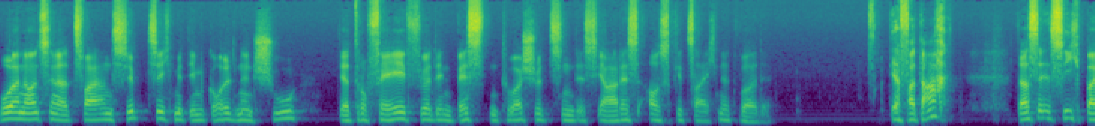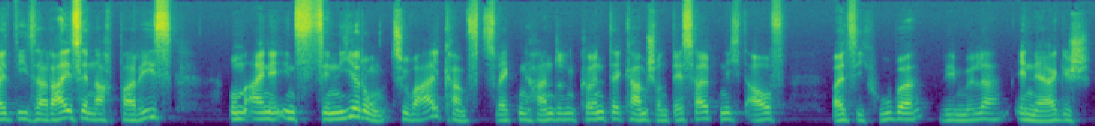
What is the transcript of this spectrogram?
wo er 1972 mit dem goldenen Schuh der Trophäe für den besten Torschützen des Jahres ausgezeichnet wurde. Der Verdacht, dass es sich bei dieser Reise nach Paris um eine Inszenierung zu Wahlkampfzwecken handeln könnte, kam schon deshalb nicht auf, weil sich Huber wie Müller energisch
